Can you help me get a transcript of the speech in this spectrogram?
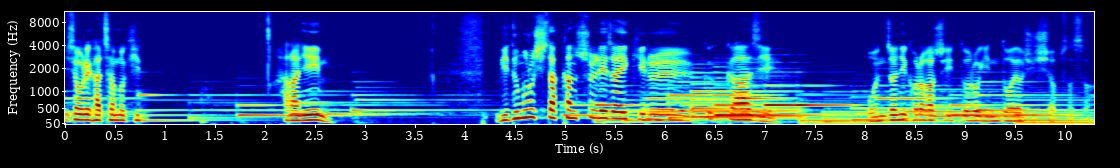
이제 우리 같이 한번 기 하나님 믿음으로 시작한 순례자의 길을 끝까지 온전히 걸어갈 수 있도록 인도하여 주시옵소서.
